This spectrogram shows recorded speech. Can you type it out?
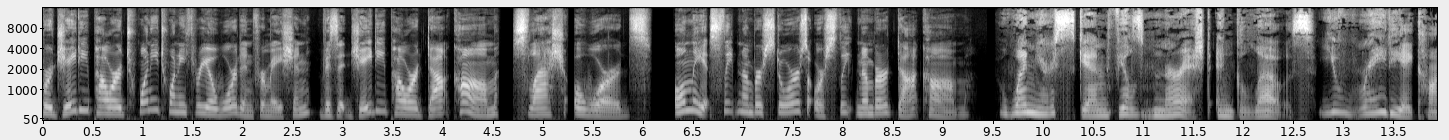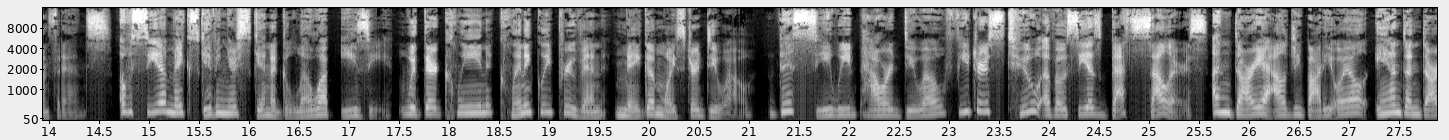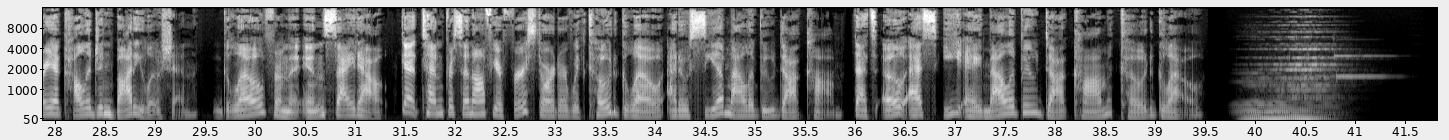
For JD Power 2023 award information, visit jdpower.com/awards. Only at Sleep Number stores or sleepnumber.com. When your skin feels nourished and glows, you radiate confidence. Osea makes giving your skin a glow up easy with their clean, clinically proven Mega Moisture Duo. This seaweed powered duo features two of Osea's best sellers, Undaria Algae Body Oil and Undaria Collagen Body Lotion. Glow from the inside out. Get 10% off your first order with code GLOW at OseaMalibu.com. That's O S E A Malibu.com code GLOW.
